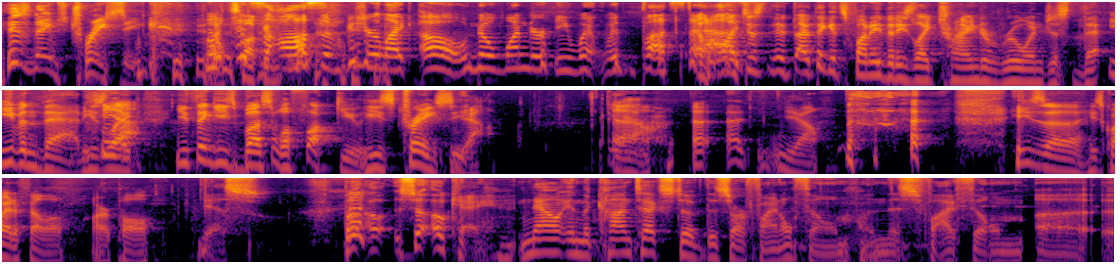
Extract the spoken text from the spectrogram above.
His name's Tracy. Oh, Which is fucking- awesome because you're like, oh, no wonder he went with Bust Ass. Well, I just, it, I think it's funny that he's like trying to ruin just that, even that. He's Yeah. like, you think he's bust? Well, fuck you. He's Tracy. Yeah. Yeah. Uh, uh, yeah. he's uh, he's quite a fellow, our Paul. Yes. But uh, so okay, now in the context of this, our final film and this five film uh, uh,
